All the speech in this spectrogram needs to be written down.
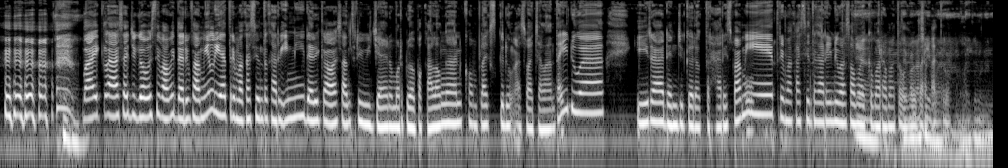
Baiklah, saya juga mesti pamit dari Familia. Terima kasih untuk hari ini dari kawasan Sriwijaya nomor 2 Pekalongan, Kompleks Gedung Aswaja lantai 2. Ira dan juga Dokter Haris pamit. Terima kasih untuk hari ini. Wassalamualaikum Ya, warahmatullahi wabarakatuh.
